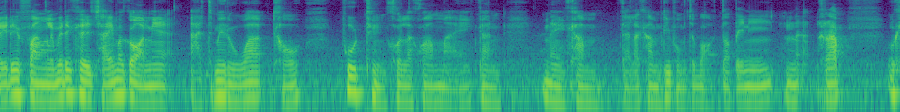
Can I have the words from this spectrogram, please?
ยได้ฟังหรือไม่ได้เคยใช้มาก่อนเนี่ยอาจจะไม่รู้ว่าเขาพูดถึงคนละความหมายกันในคำแต่ละคำที่ผมจะบอกต่อไปนี้นะครับ โอเค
